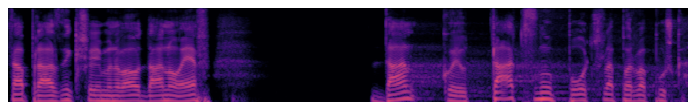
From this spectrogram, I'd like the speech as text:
ta praznik še imenoval Dan OF, dan, ko je v Tacnu počela prva puška.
